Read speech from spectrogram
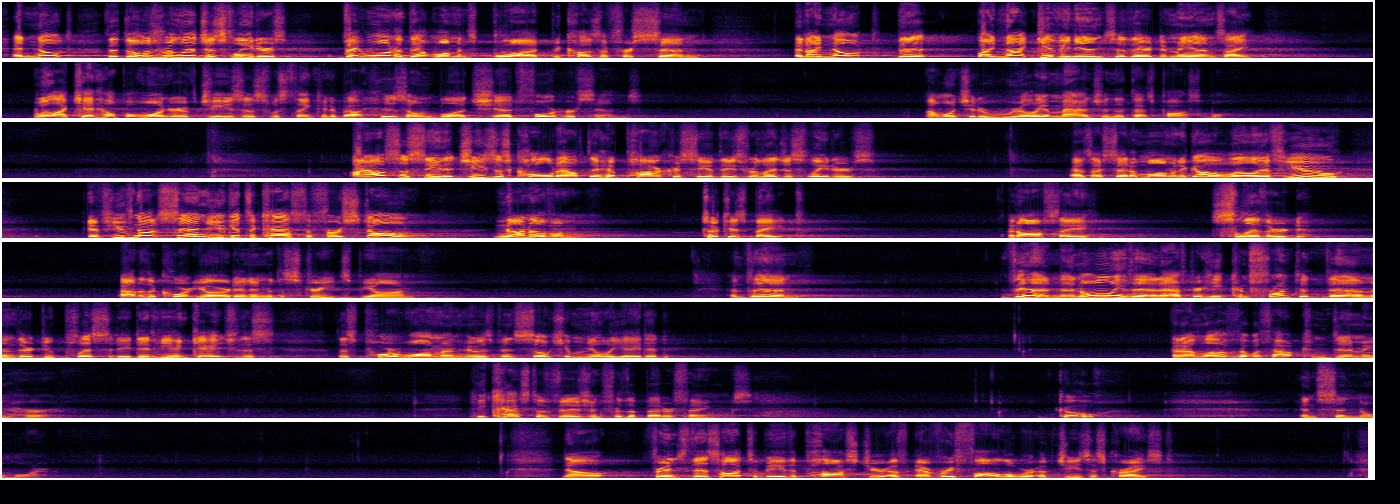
And note that those religious leaders, they wanted that woman's blood because of her sin. And I note that by not giving in to their demands, I, well, I can't help but wonder if Jesus was thinking about his own blood shed for her sins. I want you to really imagine that that's possible. I also see that Jesus called out the hypocrisy of these religious leaders. As I said a moment ago, well, if you if you've not sinned, you get to cast the first stone. None of them took his bait. And off they slithered out of the courtyard and into the streets beyond. And then then, and only then, after he confronted them in their duplicity, did he engage this, this poor woman who has been so humiliated. And I love that without condemning her, he cast a vision for the better things. Go and sin no more. Now, Friends, this ought to be the posture of every follower of Jesus Christ.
